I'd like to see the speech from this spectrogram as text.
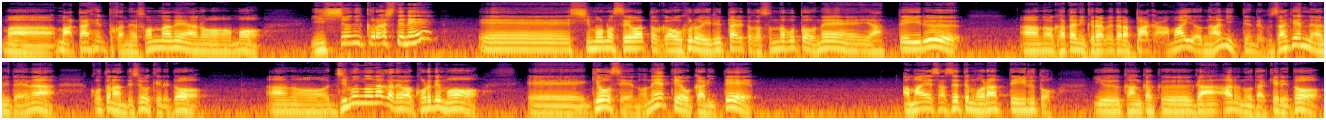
まあ、まあ大変とかね、そんなね、あの、もう、一緒に暮らしてね、えー、下の世話とかお風呂入れたりとかそんなことをね、やっている、あの方に比べたらバカ甘いよ、何言ってんだよ、ふざけんなよ、みたいなことなんでしょうけれど、あの、自分の中ではこれでも、えー、行政のね、手を借りて、甘えさせてもらっているという感覚があるのだけれど、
